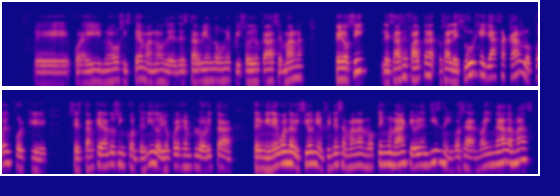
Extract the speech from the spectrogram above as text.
eh, por ahí, nuevo sistema, ¿no? De, de, estar viendo un episodio cada semana. Pero sí, les hace falta, o sea, les urge ya sacarlo, pues, porque se están quedando sin contenido. Yo, por ejemplo, ahorita terminé WandaVision y el fin de semana no tengo nada que ver en Disney, o sea, no hay nada más.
